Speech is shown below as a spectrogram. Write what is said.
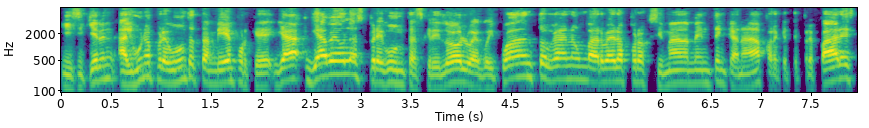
Y si quieren alguna pregunta también, porque ya, ya veo las preguntas, Chris, luego, luego. ¿Y cuánto gana un barbero aproximadamente en Canadá para que te prepares?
